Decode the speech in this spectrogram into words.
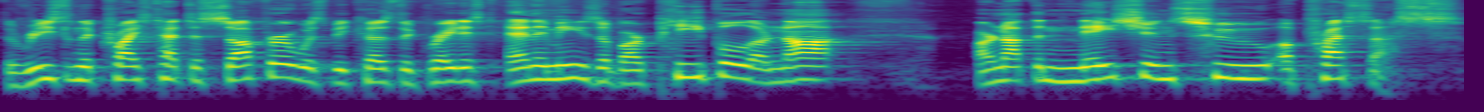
The reason that Christ had to suffer was because the greatest enemies of our people are not, are not the nations who oppress us.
